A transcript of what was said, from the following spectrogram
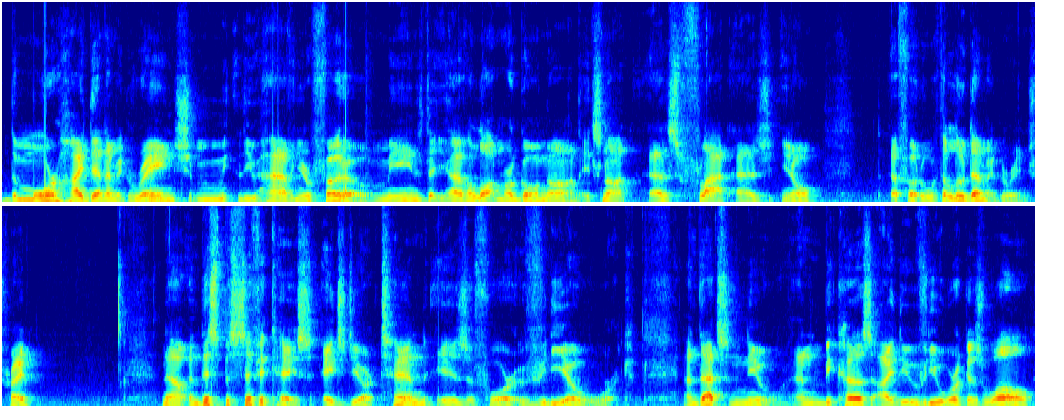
The more high dynamic range you have in your photo means that you have a lot more going on. It's not as flat as, you know, a photo with a low dynamic range, right? Now, in this specific case, HDR10 is for video work, and that's new. And because I do video work as well,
